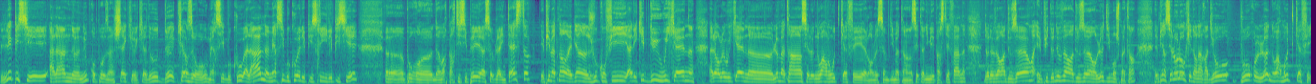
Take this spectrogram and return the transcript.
l'épicier. Alan nous propose un chèque cadeau de 15 euros. Merci beaucoup Alan. Merci beaucoup à l'épicerie L'épicier euh, pour euh, d'avoir participé à ce blind test. Et puis maintenant, eh bien, je vous confie à l'équipe du week-end. Alors le week-end, euh, le matin, c'est le Noirmouth Café. Alors le samedi matin, c'est animé par Stéphane de 9h à 12h. Et puis de 9h à 12h le dimanche matin, eh bien, c'est Lolo qui est dans la radio pour le Noirmouth Café.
